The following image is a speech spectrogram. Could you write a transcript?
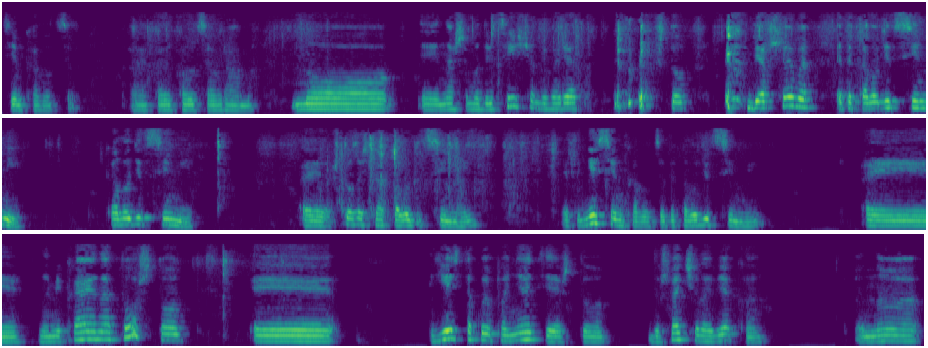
Семь колодцев, э, колодца Авраама. Но э, наши мудрецы еще говорят, что Бершева это колодец семи. Колодец семи. Э, что значит колодец семи? Это не семь колодцев, это колодец семи. Намекая на то, что есть такое понятие, что душа человека, она,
